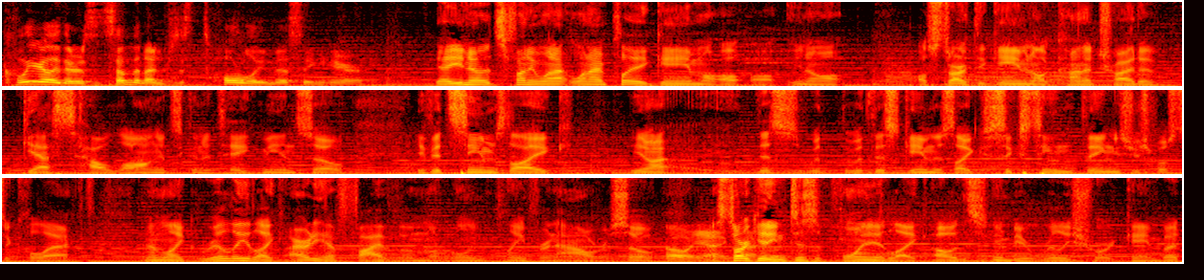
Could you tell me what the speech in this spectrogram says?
clearly there's something I'm just totally missing here. Yeah, you know, it's funny when I when I play a game, I'll, I'll you know, I'll start the game and I'll kind of try to guess how long it's gonna take me. And so, if it seems like, you know, this with with this game, there's like 16 things you're supposed to collect, And I'm like, really? Like, I already have five of them. I've only been playing for an hour. So Oh, yeah, I start exactly. getting disappointed, like, oh, this is going to be a really short game. But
